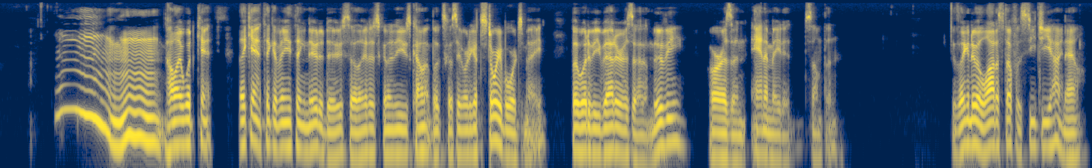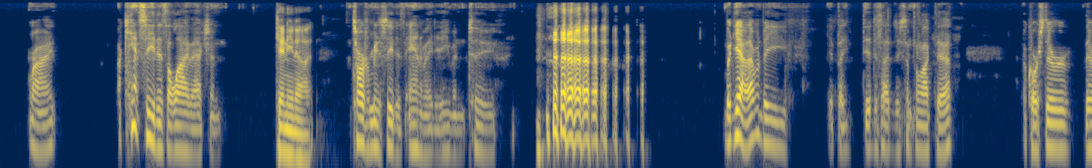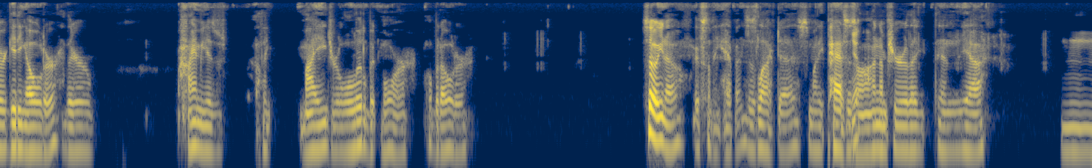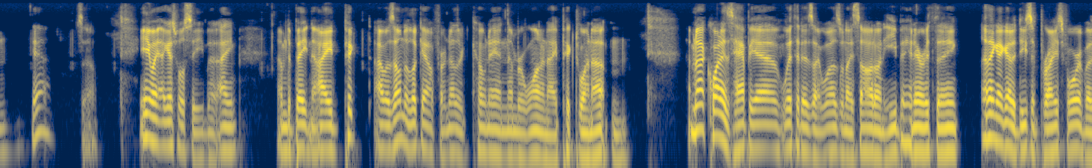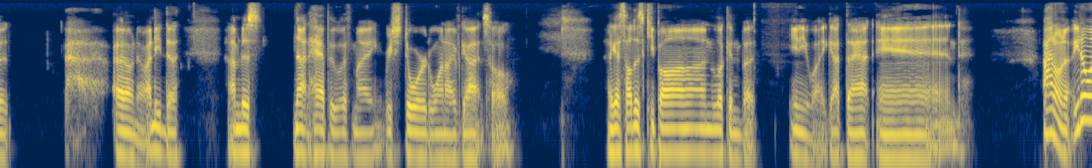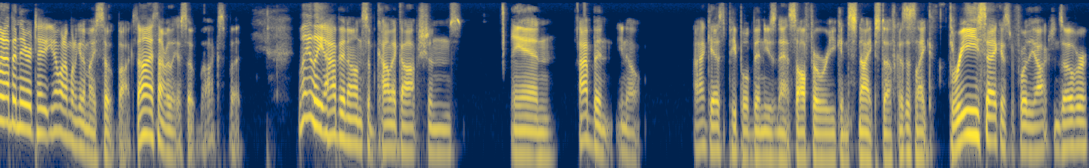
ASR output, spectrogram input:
Mm, Hollywood can't. They can't think of anything new to do, so they're just going to use comic books because they already got storyboards made. But would it be better as a movie or as an animated something? Because they can do a lot of stuff with CGI now. Right. I can't see it as a live action. Can you not? It's hard for me to see this animated even too. But yeah, that would be if they did decide to do something like that. Of course, they're they're getting older. They're Jaime is, I think, my age or a little bit more, a little bit older. So you know, if something happens, as life does, somebody passes Yep. on. I'm sure they then yeah. mm, yeah. So anyway, I guess we'll see. But I, I'm debating. I picked. I was on the lookout for another Conan number one, and I picked one up, and I'm not quite as happy uh, with it as I was when I saw it on eBay and everything. I think I got a decent price for it, but it, I don't know. I need to. I'm just not happy with my restored one I've got, so I guess I'll just keep on looking. But anyway, got that, and I don't know. You know what? I've been irritated. You know what? I'm going to get in my soapbox. No, it's not really a soapbox, but lately I've been on some comic options, and I've been, you know, I guess people have been using that software where you can snipe stuff because it's like three seconds before the auction's over.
